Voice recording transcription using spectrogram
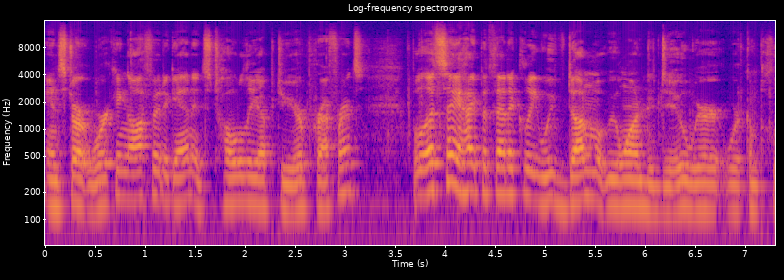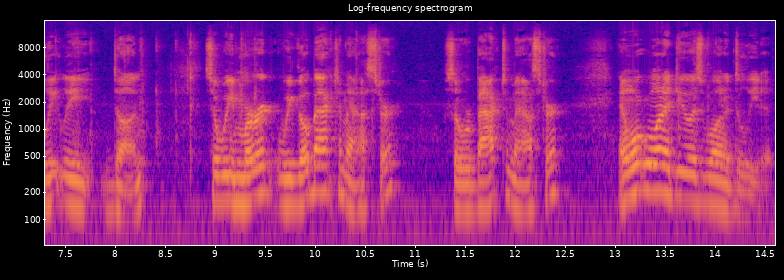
and start working off it again. It's totally up to your preference. But let's say hypothetically we've done what we wanted to do. We're, we're completely done. So we merge, we go back to master. So we're back to master. And what we want to do is we want to delete it.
